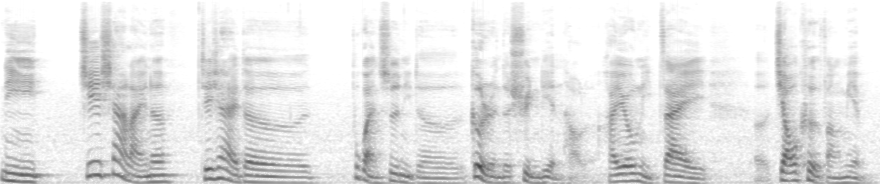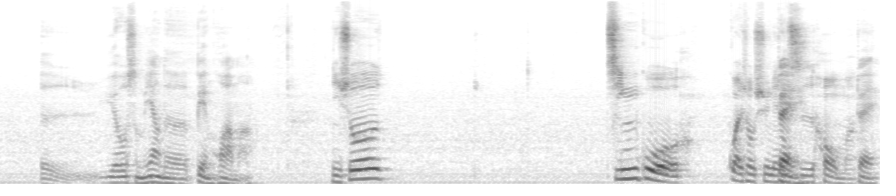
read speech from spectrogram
你接下来呢？接下来的不管是你的个人的训练好了，还有你在呃教课方面，呃有什么样的变化吗？你说经过怪兽训练之后吗，对，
